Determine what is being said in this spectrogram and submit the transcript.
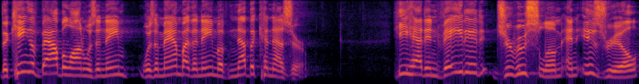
The king of Babylon was a name was a man by the name of Nebuchadnezzar. He had invaded Jerusalem and Israel,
